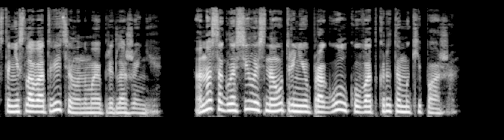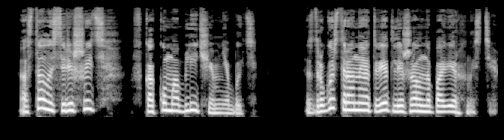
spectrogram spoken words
Станислава ответила на мое предложение. Она согласилась на утреннюю прогулку в открытом экипаже. Осталось решить, в каком обличье мне быть? С другой стороны, ответ лежал на поверхности.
